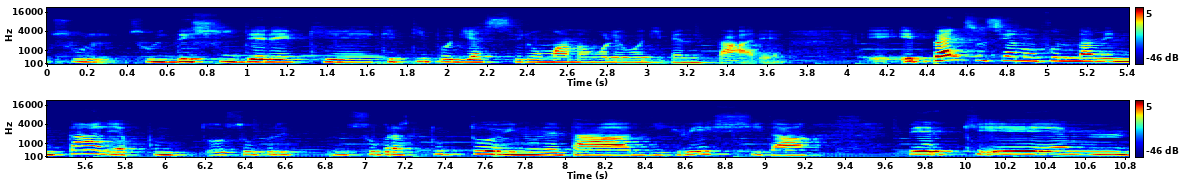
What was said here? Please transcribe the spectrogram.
sul, sul, decidere che, che, tipo di essere umano volevo diventare. E, penso siano fondamentali appunto sopra, soprattutto in un'età di crescita perché mh, mm,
